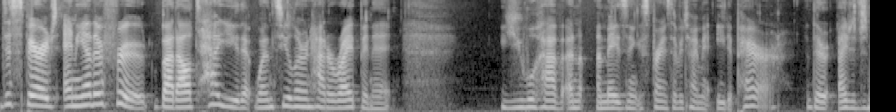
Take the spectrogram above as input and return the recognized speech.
disparage any other fruit, but I'll tell you that once you learn how to ripen it, you will have an amazing experience every time you eat a pear there I just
